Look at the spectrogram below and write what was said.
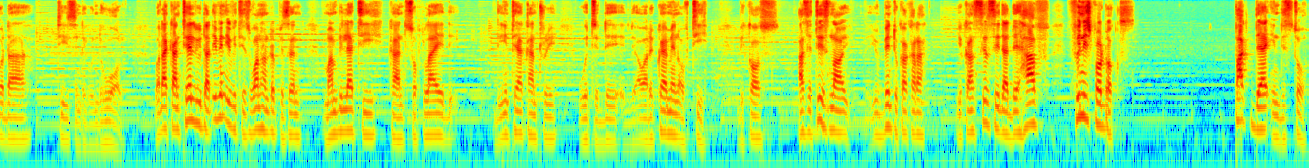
other teas in the, in the world. But I can tell you that even if it is 100%, Mambila tea can supply the, the entire country with the, the, our requirement of tea. Because as it is now, you've been to Kakara, you can still see that they have finished products packed there in the store.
